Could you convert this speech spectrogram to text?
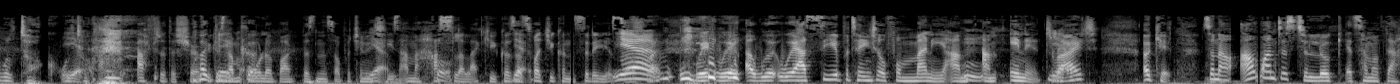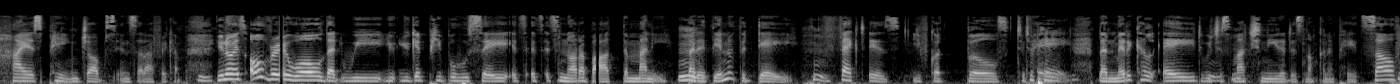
we'll talk. We'll Yeah. talk after, the show because I'm cool. all about business opportunities. Yeah, I'm a cool. hustler like you because Yeah. that's what you consider yourself. Yeah. Right? where, where, uh, where, where I see a potential for money, I'm, I'm in it, Mm. Right? Okay. So now I want us to look at some of the highest paying jobs in South Africa. Mm. You know, it's all very well that we, you, you get people who say it's, it's, it's not about the money, Mm. but at the end of the day, fact is you've got bills to, To pay. pay. Mm-hmm. That medical aid, which is much needed, is not going to pay itself.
